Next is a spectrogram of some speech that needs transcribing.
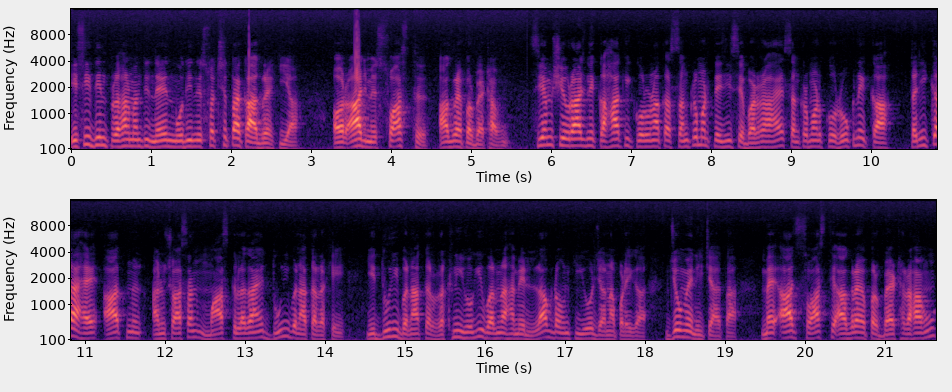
इसी दिन प्रधानमंत्री नरेंद्र मोदी ने स्वच्छता का आग्रह किया और आज मैं स्वास्थ्य आग्रह पर बैठा हूँ। सीएम शिवराज ने कहा कि कोरोना का संक्रमण तेज़ी से बढ़ रहा है। संक्रमण को रोकने का तरीका है आत्म अनुशासन, मास्क लगाएँ, दूरी बनाकर रखें। ये दूरी बनाकर रखनी होगी, वरना हमें लॉकडाउन की ओर जाना पड़ेगा। जो मैं नहीं चाहता। मैं आज स्वास्थ्य आग्रह पर बैठ रहा हूँ।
